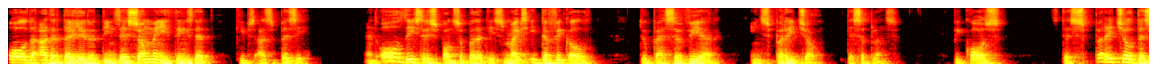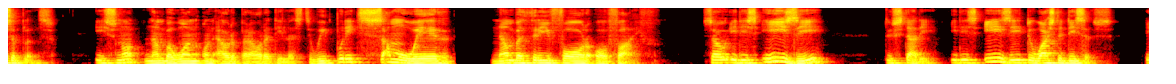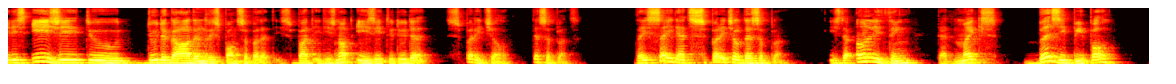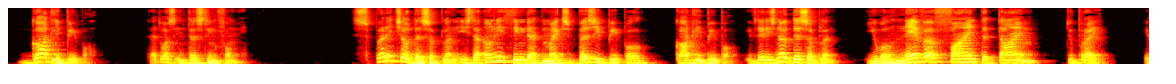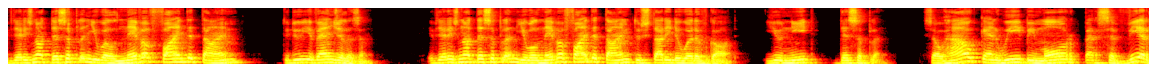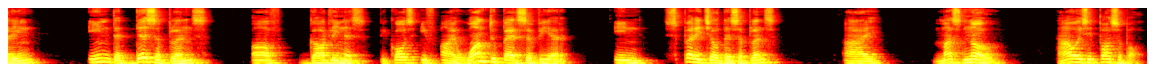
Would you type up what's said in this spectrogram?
all the other daily routines. There's so many things that keeps us busy. And all these responsibilities makes it difficult to persevere in spiritual disciplines because the spiritual disciplines is not number one on our priority list. We put it somewhere number three, four, or five. So it is easy to study. It is easy to wash the dishes. It is easy to do the garden responsibilities, but it is not easy to do the spiritual disciplines. They say that spiritual discipline is the only thing that makes busy people godly people. That was interesting for me. Spiritual discipline is the only thing that makes busy people godly people. If there is no discipline, you will never find the time to pray. If there is not discipline, you will never find the time to do evangelism. If there is not discipline, you will never find the time to study the Word of God. You need discipline. So, how can we be more persevering in the disciplines of godliness? Because if I want to persevere in spiritual disciplines, I must know how is it possible?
